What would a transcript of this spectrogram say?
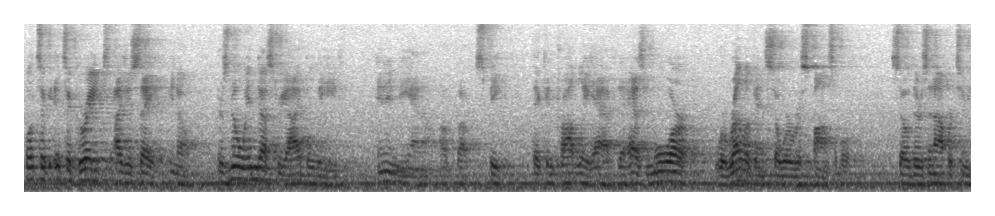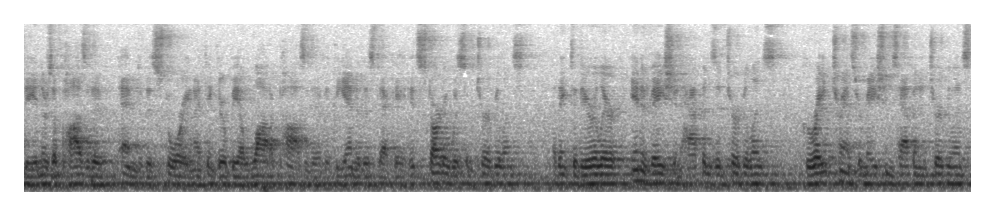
Well, it's a, it's a great, I just say, you know, there's no industry, I believe, in Indiana, I'll about to speak, that can probably have, that has more, we're relevant, so we're responsible. So there's an opportunity and there's a positive end to this story, and I think there'll be a lot of positive at the end of this decade. It started with some turbulence. I think to the earlier, innovation happens in turbulence. Great transformations happen in turbulence.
